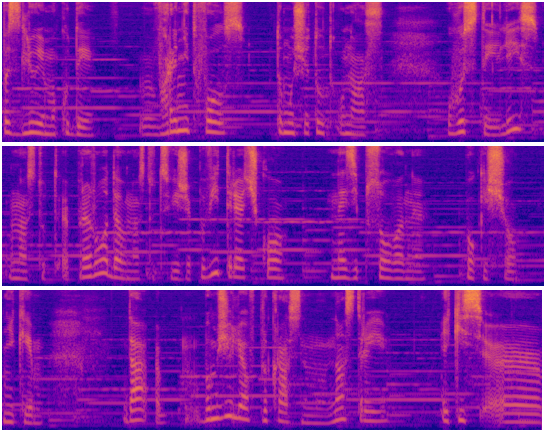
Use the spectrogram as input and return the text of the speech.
пиздлюємо куди? В Граніт Фолс, тому що тут у нас густий ліс, у нас тут е, природа, у нас тут свіже повітрячко, не зіпсоване поки що ніким. Да? Бомжілля в прекрасному настрої, якісь е,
